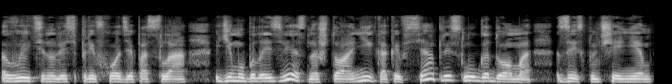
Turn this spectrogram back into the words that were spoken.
вытянулись при входе посла. Ему было известно, что они, как и вся прислуга дома, за исключением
